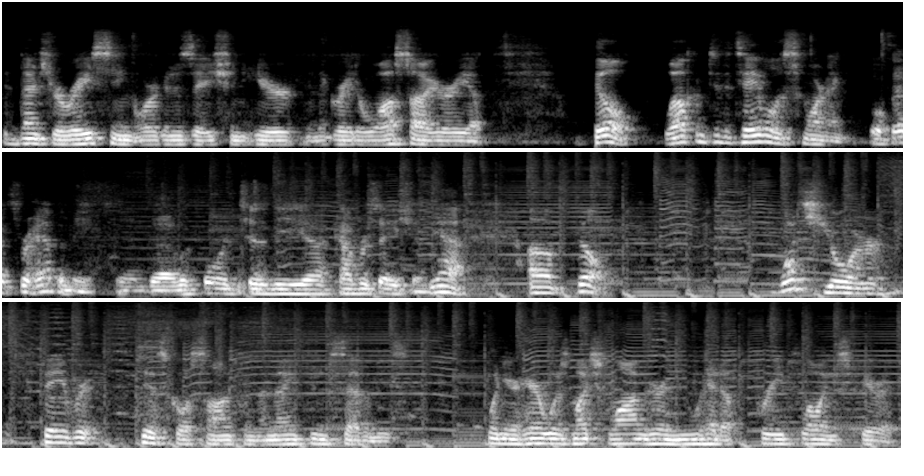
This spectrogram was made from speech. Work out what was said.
adventure racing organization here in the greater Wausau area. Bill, welcome to the table this morning. Well, thanks for having me, and uh, look forward to the uh, conversation. Yeah. Uh, Bill, what's your favorite disco song from the 1970s when your hair was much longer and you had a free flowing spirit?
